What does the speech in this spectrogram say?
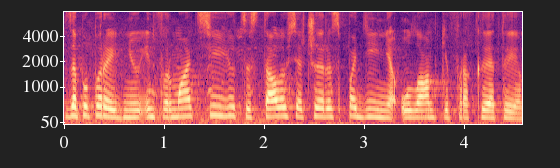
За попередньою інформацією, це сталося через падіння уламків ракети.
